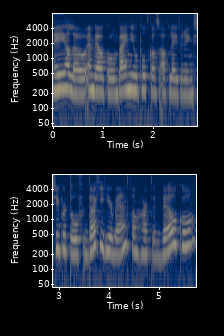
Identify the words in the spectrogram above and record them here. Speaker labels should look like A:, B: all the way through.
A: Hey, hallo en welkom bij een nieuwe podcastaflevering. Super tof dat je hier bent. Van harte welkom.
